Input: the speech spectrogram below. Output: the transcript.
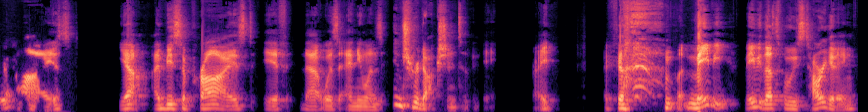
Surprised, yeah, I'd be surprised if that was anyone's introduction to the game. Right? I feel but maybe maybe that's what he's targeting,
